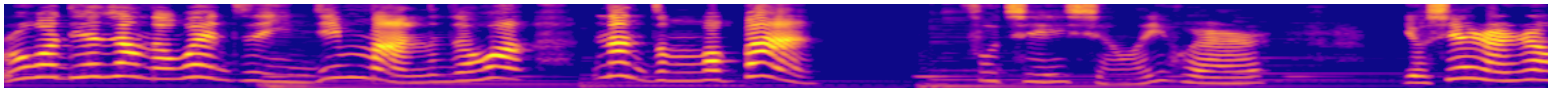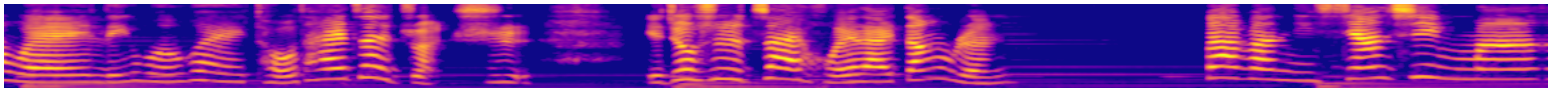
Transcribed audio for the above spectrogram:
如果天上的位置已经满了的话，那怎么办？父亲想了一会儿。有些人认为灵魂会投胎再转世，也就是再回来当人。爸爸，你相信吗？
